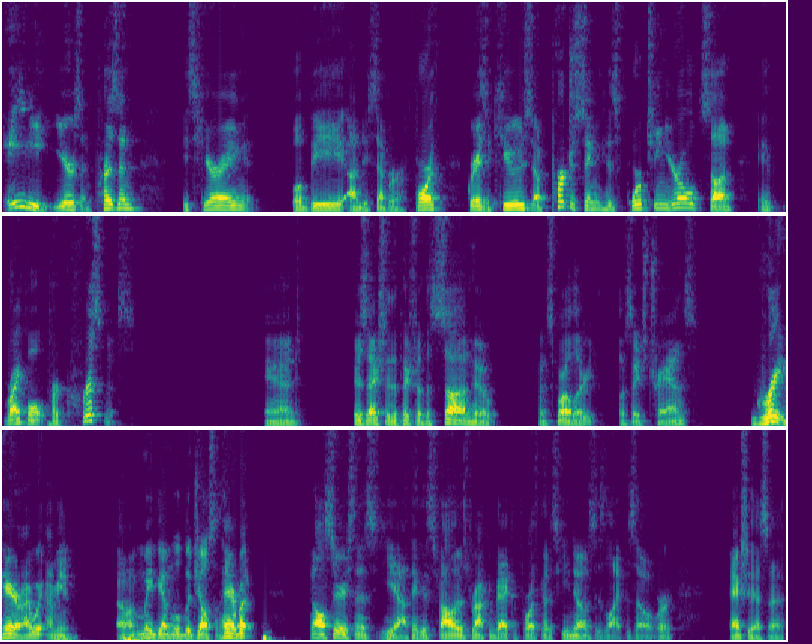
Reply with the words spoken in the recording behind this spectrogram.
180 years in prison. His hearing will be on December 4th. Gray is accused of purchasing his 14 year old son a rifle for Christmas. And here's actually the picture of the son who, spoiler alert, looks like he's trans. Great hair. I, I mean, I know, maybe I'm a little bit jealous of hair, but in all seriousness, yeah, I think this father is rocking back and forth because he knows his life is over. Actually, that's a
